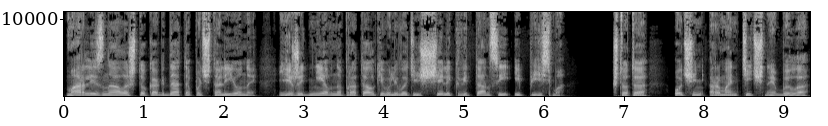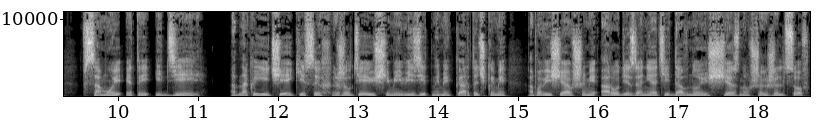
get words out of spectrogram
Марли знала, что когда-то почтальоны ежедневно проталкивали в эти щели квитанции и письма. Что-то очень романтичное было в самой этой идее, однако ячейки с их желтеющими визитными карточками, оповещавшими о роде занятий давно исчезнувших жильцов,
